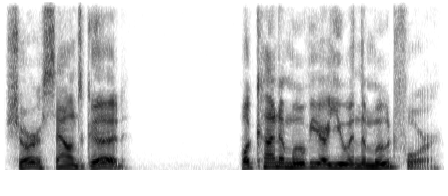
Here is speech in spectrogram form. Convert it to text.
Sure, sounds good. What kind of movie are you in the mood for?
